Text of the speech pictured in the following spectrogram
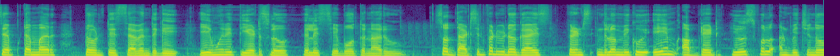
సెప్టెంబర్ ట్వంటీ సెవెంత్కి ఈ మూవీ థియేటర్స్లో రిలీజ్ చేయబోతున్నారు. So that's it for video guys friends ఇందులో మీకు ఏం అప్డేట్ యూస్ఫుల్ అనిపించిందో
